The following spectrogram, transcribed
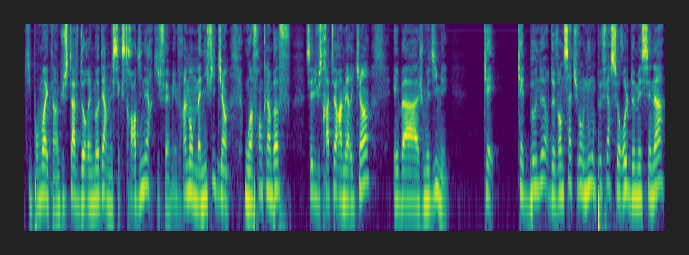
qui pour moi est un Gustave Doré moderne, mais c'est extraordinaire qu'il fait, mais vraiment magnifique. hein. Ou un Franklin Boff, c'est l'illustrateur américain. Et bah, je me dis, mais quel, quel bonheur de vendre ça. Tu vois, nous, on peut faire ce rôle de mécénat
